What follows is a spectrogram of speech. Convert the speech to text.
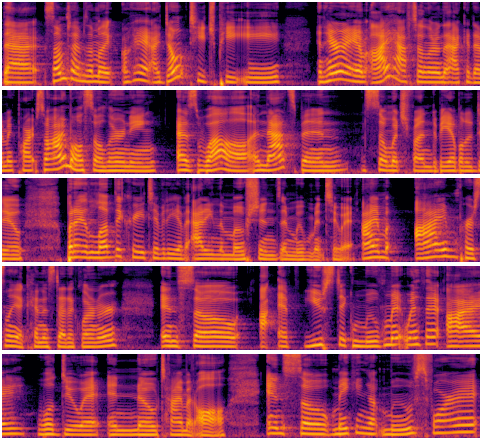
that sometimes I'm like, okay, I don't teach PE and here I am, I have to learn the academic part. So I'm also learning as well. And that's been so much fun to be able to do. But I love the creativity of adding the motions and movement to it. I'm I'm personally a kinesthetic learner. And so if you stick movement with it, I will do it in no time at all. And so making up moves for it,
